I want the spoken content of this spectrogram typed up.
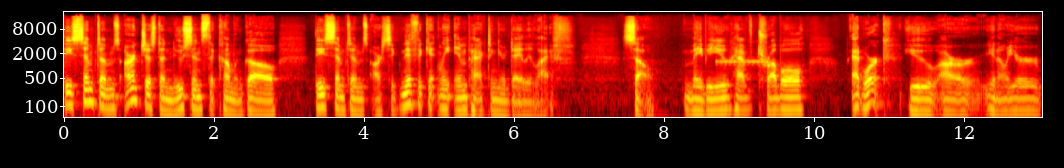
these symptoms aren't just a nuisance that come and go these symptoms are significantly impacting your daily life. So maybe you have trouble at work. You are, you know, you're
